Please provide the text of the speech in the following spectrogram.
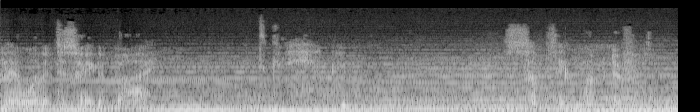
And I wanted to say goodbye. What's gonna happen? Something wonderful.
